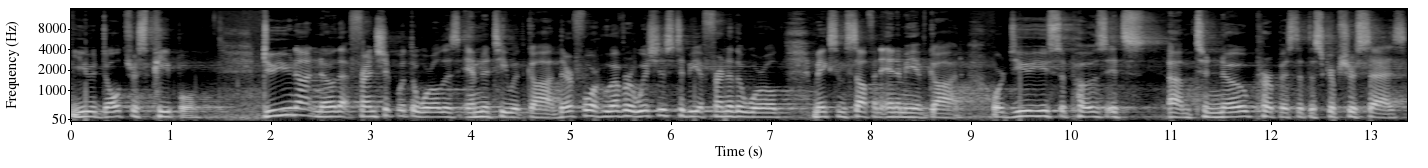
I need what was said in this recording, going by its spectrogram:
You adulterous people. Do you not know that friendship with the world is enmity with God? Therefore, whoever wishes to be a friend of the world makes himself an enemy of God. Or do you suppose it's um, to no purpose that the scripture says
